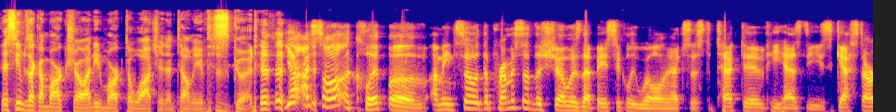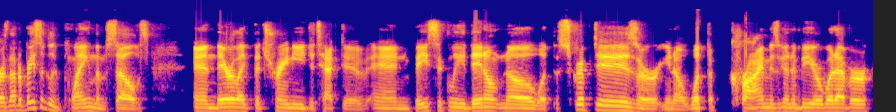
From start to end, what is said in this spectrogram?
this seems like a Mark show. I need Mark to watch it and tell me if this is good. yeah, I saw a clip of. I mean, so the premise of the show is that basically Will Arnett's this detective. He has these guest stars that are basically playing themselves, and they're like the trainee detective. And basically, they don't know what the script is or you know what the crime is going to be or whatever.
